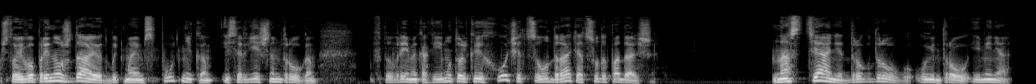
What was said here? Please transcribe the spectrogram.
что его принуждают быть моим спутником и сердечным другом, в то время как ему только и хочется удрать отсюда подальше. Нас тянет друг к другу, Уинтроу и меня,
